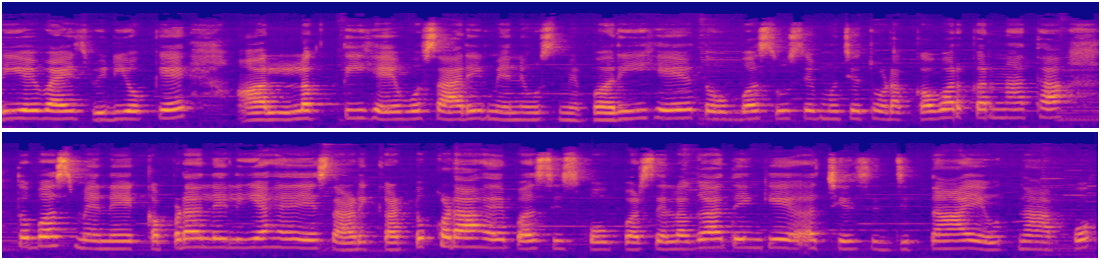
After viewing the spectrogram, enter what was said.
डी वाइज वीडियो के लगती है, वो सारी मैंने उसमें भरी है। तो बस उसे मुझे थोड़ा कवर करना था। तो बस मैंने कपड़ा ले लिया है, ये साड़ी का टुकड़ा है। बस इसको ऊपर से लगा देंगे, अच्छे से जितना आए उतना आपको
